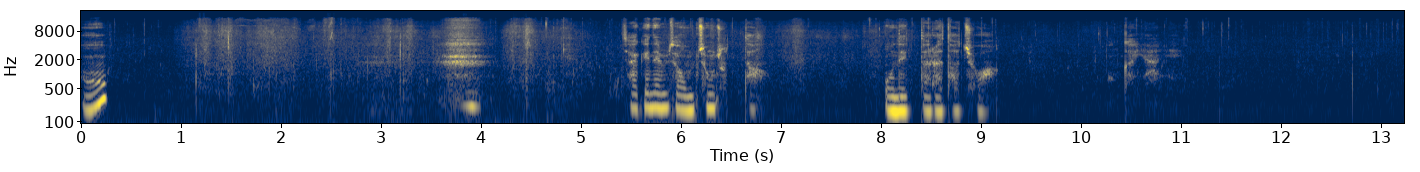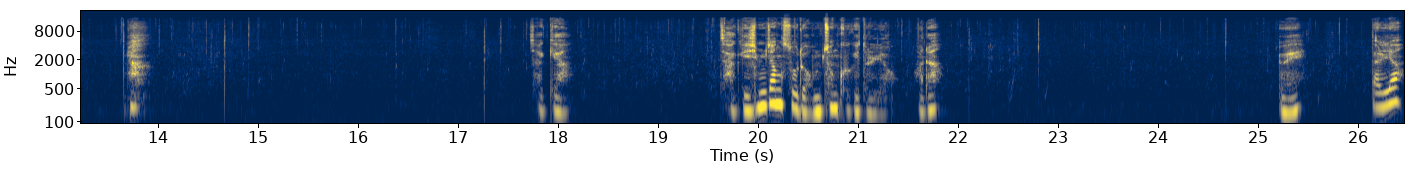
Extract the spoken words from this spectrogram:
어? 자기 냄새 엄청 좋다. 오늘따라 더 좋아. 뭔가 야해. 자기야. 자기 심장 소리 엄청 크게 들려. 알아? 왜? 떨려?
